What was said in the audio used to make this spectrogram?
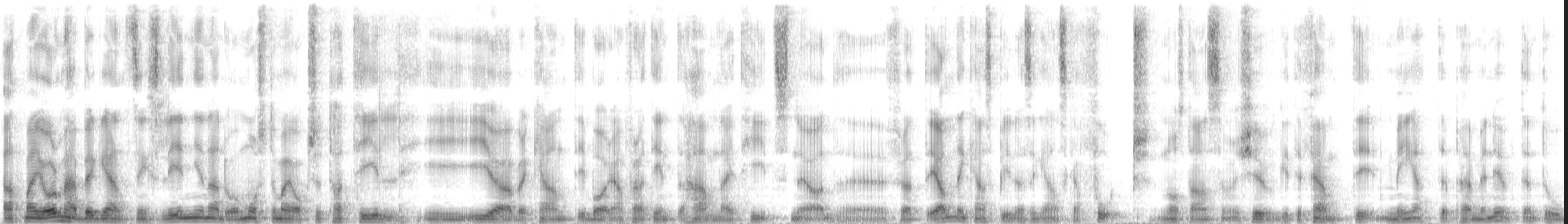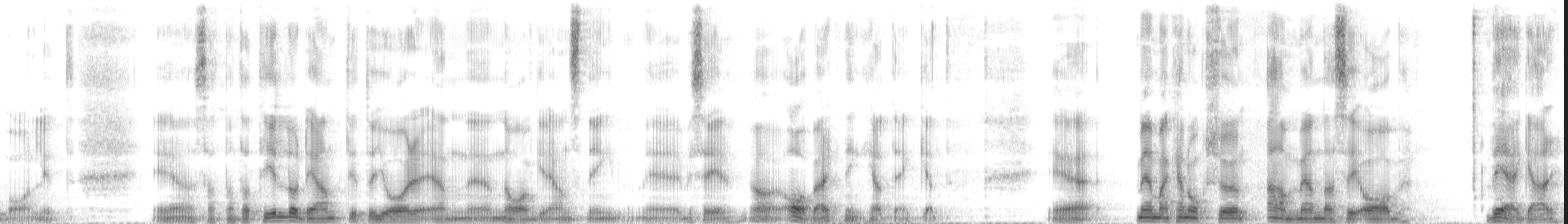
att man gör de här begränsningslinjerna då måste man ju också ta till i, i överkant i början för att inte hamna i tidsnöd. Eh, för att elden kan sprida sig ganska fort, någonstans 20-50 meter per minut, det är inte ovanligt. Eh, så att man tar till ordentligt och gör en, en avgränsning, eh, vi säger ja, avverkning helt enkelt. Men man kan också använda sig av vägar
